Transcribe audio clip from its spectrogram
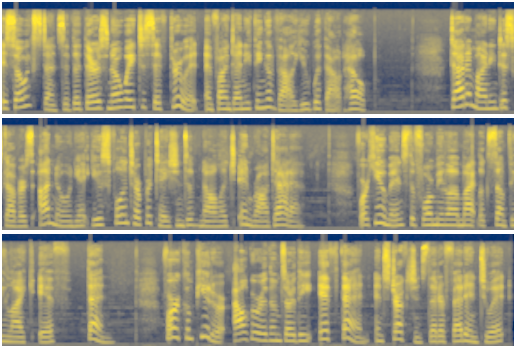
is so extensive that there is no way to sift through it and find anything of value without help. Data mining discovers unknown yet useful interpretations of knowledge in raw data. For humans, the formula might look something like if, then. For a computer, algorithms are the if then instructions that are fed into it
